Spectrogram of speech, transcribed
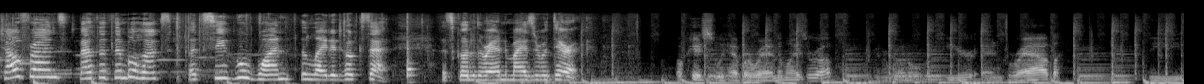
Ciao friends, Beth at Thimblehooks. Let's see who won the lighted hook set. Let's go to the randomizer with Derek. Okay, so we have our randomizer up. We're going to run over here and grab the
